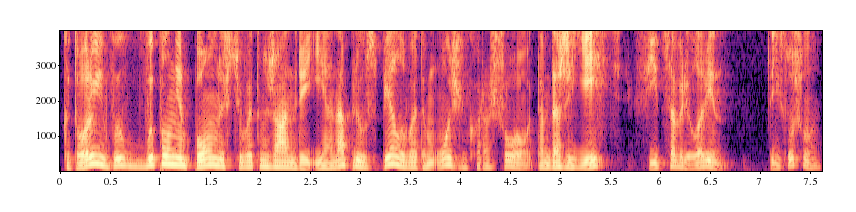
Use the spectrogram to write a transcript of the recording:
который вы, выполнен полностью в этом жанре, и она преуспела в этом очень хорошо. Там даже есть feat с Аврил Лавин. Ты не слушала?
